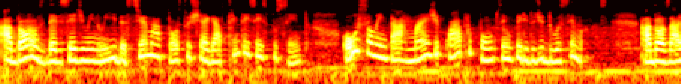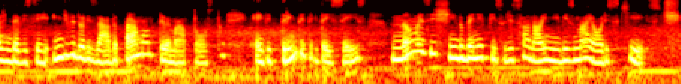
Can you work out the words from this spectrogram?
A dose deve ser diminuída se o hematócito chegar a 36% ou se aumentar mais de 4 pontos em um período de duas semanas. A dosagem deve ser individualizada para manter o hematócito entre 30 e 36, não existindo benefício adicional em níveis maiores que este.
